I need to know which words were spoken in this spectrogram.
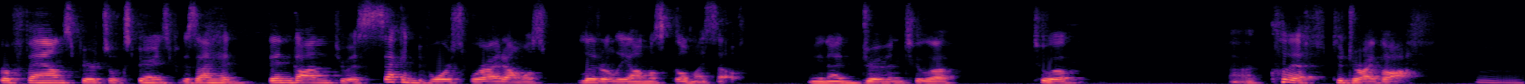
profound spiritual experience because i had then gone through a second divorce where i'd almost literally almost killed myself I mean, I'd driven to a to a, a cliff to drive off, mm.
